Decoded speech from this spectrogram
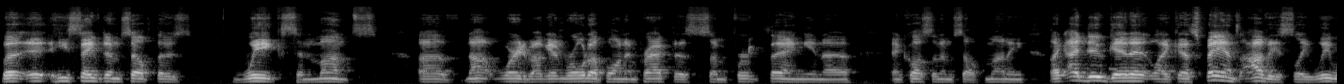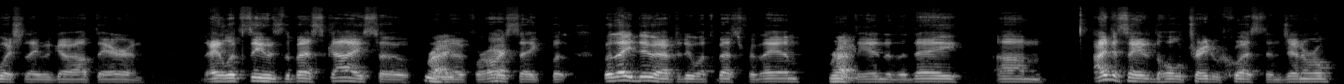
But it, he saved himself those weeks and months of not worried about getting rolled up on in practice, some freak thing, you know, and costing himself money. Like I do get it. Like as fans, obviously, we wish they would go out there and hey, let's see who's the best guy. So Right. you know, for our sake, but but they do have to do what's best for them right. at the end of the day. Um, I just hated the whole trade request in general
